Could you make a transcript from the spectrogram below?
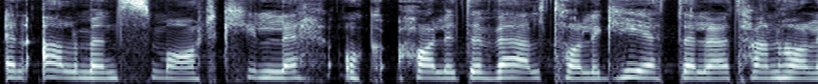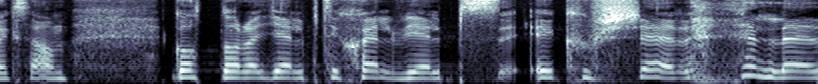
en allmänt smart kille och har lite vältalighet eller att han har liksom gått några hjälp till självhjälpskurser eller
